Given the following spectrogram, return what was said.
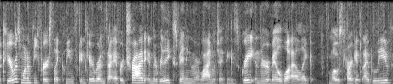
Acure was one of the first like clean skincare brands I ever tried and they're really expanding their line which I think is great and they're available at like most Targets I believe.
